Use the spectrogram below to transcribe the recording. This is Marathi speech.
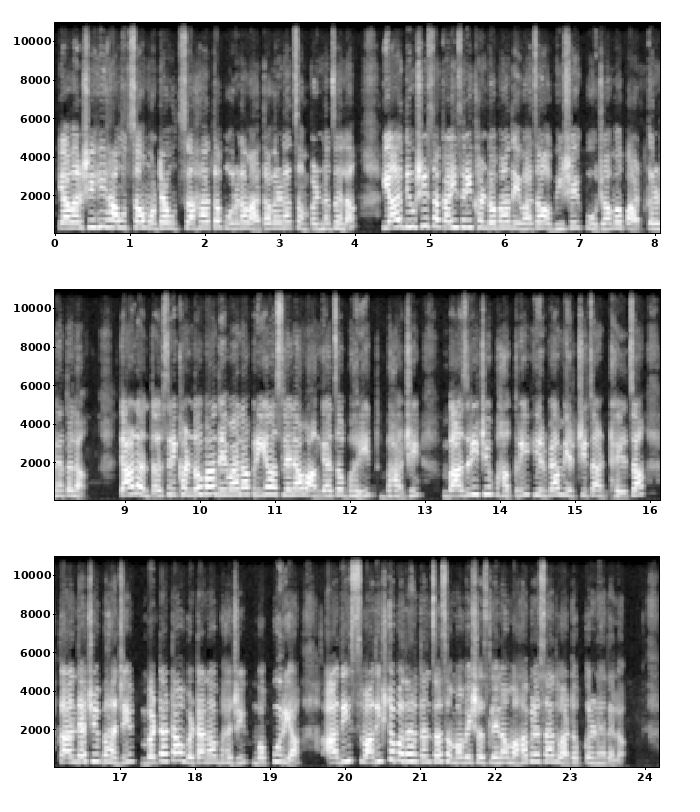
यावर्षीही हा उत्सव मोठ्या उत्साहात पूर्ण वातावरणात संपन्न झाला. या दिवशी सकाळी श्री खंडोबा देवाचा अभिषेक पूजा व पाठ करण्यात आला. त्यानंतर श्री खंडोबा देवाला प्रिय असलेल्या वांग्याचं भरीत भाजी बाजरीची भाकरी हिरव्या मिरचीचा ठेचा कांद्याची भाजी बटाटा वटाणा भाजी व पुऱ्या आदी स्वादिष्ट पदार्थांचा समावेश असलेला महाप्रसाद वाटप करण्यात आला.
